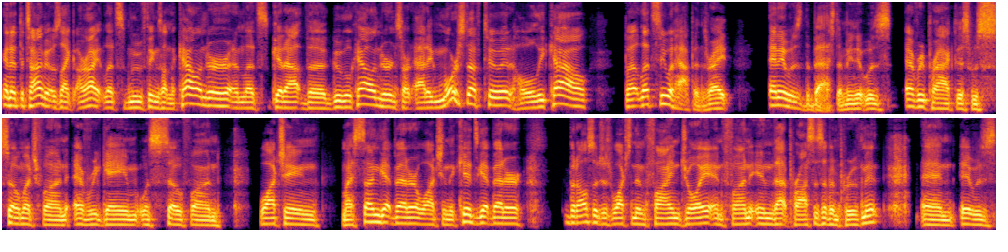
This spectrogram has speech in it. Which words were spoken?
And at the time, it was like, all right, let's move things on the calendar and let's get out the Google Calendar and start adding more stuff to it. Holy cow. But let's see what happens, right? And it was the best. I mean, it was every practice was so much fun. Every game was so fun. Watching my son get better, watching the kids get better, but also just watching them find joy and fun in that process of improvement. And it was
